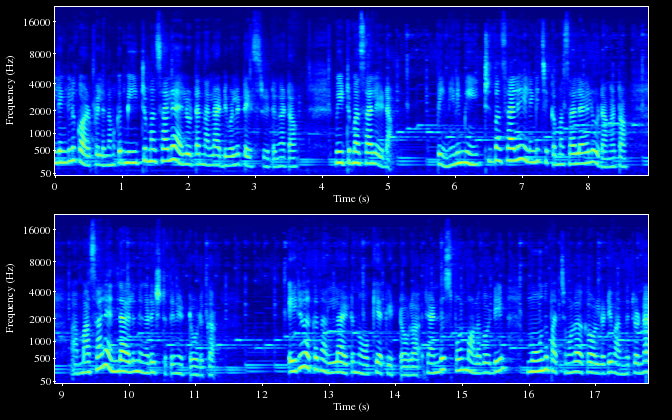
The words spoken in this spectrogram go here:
ഇല്ലെങ്കിലും കുഴപ്പമില്ല. നമുക്ക് മീറ്റ് മസാല ആയാലും ഇട്ടാൽ നല്ല അടിപൊളി ടേസ്റ്റ് കിട്ടും കേട്ടോ. മീറ്റ് മസാല ഇടാം. പിന്നെ ഇനി മീറ്റ് മസാല ഇല്ലെങ്കിൽ ചിക്കൻ മസാല ആയാലും ഇടാം കേട്ടോ. മസാല എന്തായാലും നിങ്ങളുടെ ഇഷ്ടത്തിന് ഇട്ട് കൊടുക്കുക. എരിവൊക്കെ നല്ലതായിട്ട് നോക്കിയൊക്കെ ഇട്ടോളുക. രണ്ട് സ്പൂൺ മുളക് പൊടിയും മൂന്ന് പച്ചമുളകൊക്കെ ഓൾറെഡി വന്നിട്ടുണ്ട്.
